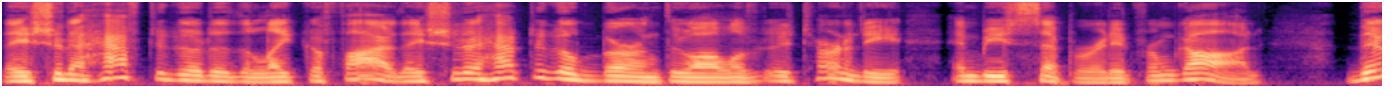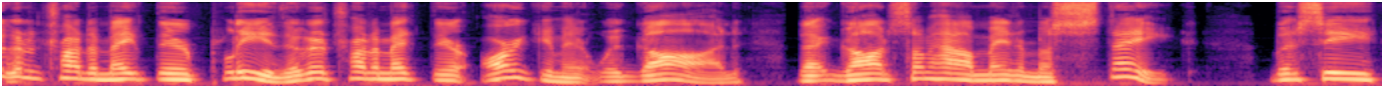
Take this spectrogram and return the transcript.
they shouldn't have to go to the lake of fire. They shouldn't have to go burn through all of eternity and be separated from God. They're going to try to make their plea, they're going to try to make their argument with God that God somehow made a mistake. But see,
